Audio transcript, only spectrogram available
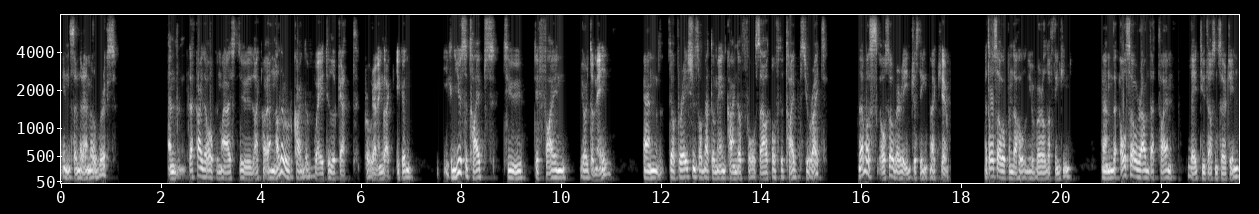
in ML works, and that kind of opened my eyes to like another kind of way to look at programming. Like you can you can use the types to define your domain, and the operations on that domain kind of falls out of the types you write that was also very interesting. Like uh, it also opened a whole new world of thinking. And also around that time, late 2013,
